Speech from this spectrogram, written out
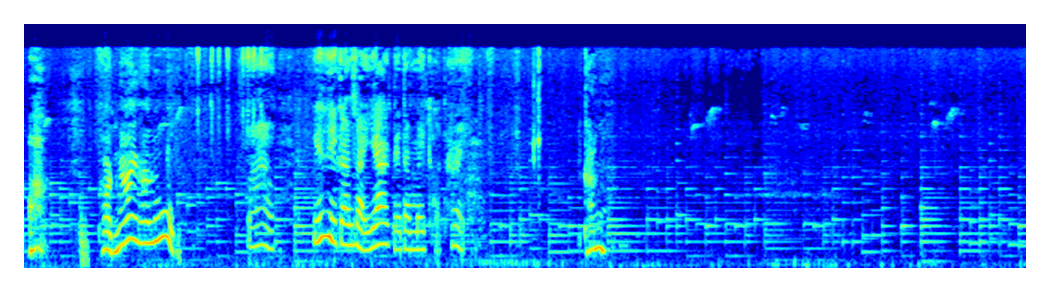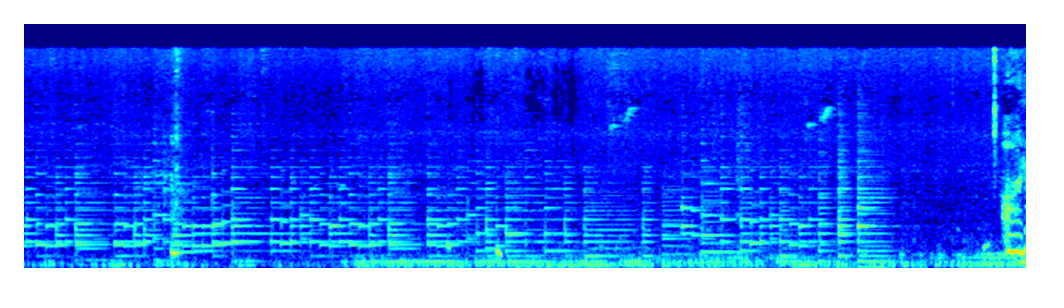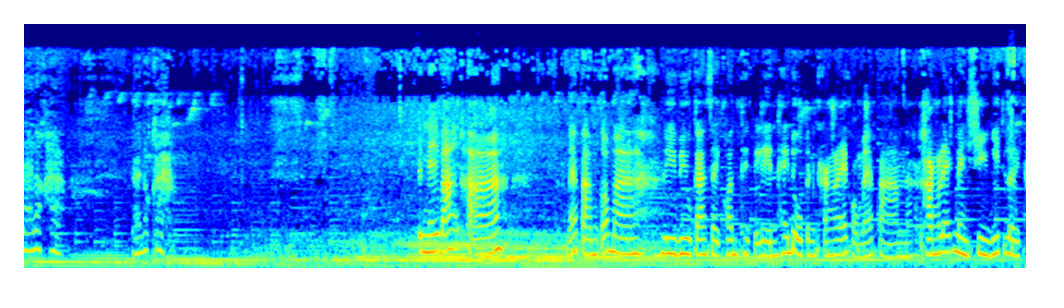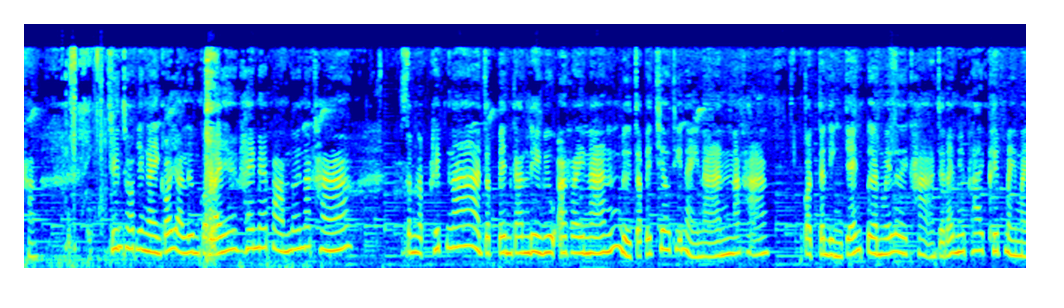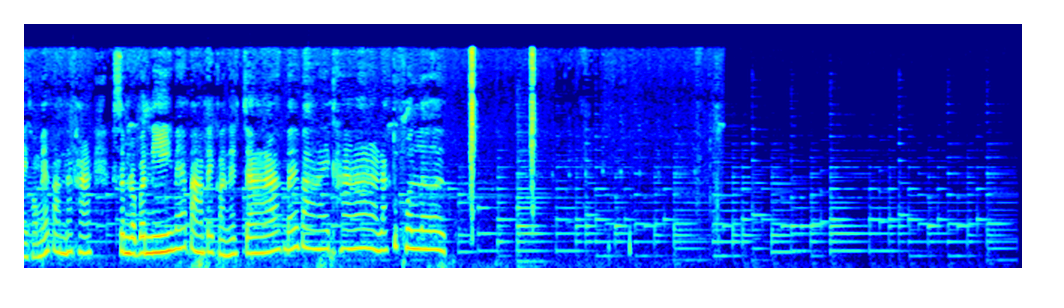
อ๋อถอดง่ายค่ะลูก ว้าว วิธีการใส่ยากแต่ทำไมถอดให้อีกครั้ง อ๋อได้แล้วค่ะ ได้แล้วค่ะ เป็นไงบ้างคะแม่ปาล์มก็มารีวิวการใส่คอนแทคเลนส์ให้ดูเป็นครั้งแรกของแม่ปาล์มนะคะ ครั้งแรกในชีวิตเลยค่ะ ชื่นชอบยังไงก็อย่าลืมกดไลค์ให้ให้แม่ปาล์มด้วยนะคะสำหรับคลิปหน้าจะเป็นการรีวิวอะไรนั้น หรือจะไปเที่ยวที่ไหนนั้นนะคะ กดกระดิ่งแจ้งเตือนไว้เลยค่ะ จะได้ไม่พลาดคลิปใหม่ ๆ ของแม่ปามนะคะสำหรับวันนี้แม่ปามไปก่อนนะจ๊ะบ๊ายบายค่ะ รักทุกคนเลย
